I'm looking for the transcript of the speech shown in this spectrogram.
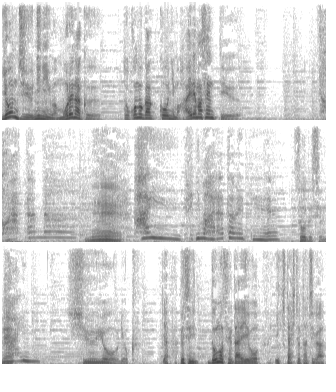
42人は漏れなくどこの学校にも入れませんっていう。そうだったんだ。ねえ。はい今改めて。そうですよね、はい、収容力。いや別にどの世代を生きた人たちが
